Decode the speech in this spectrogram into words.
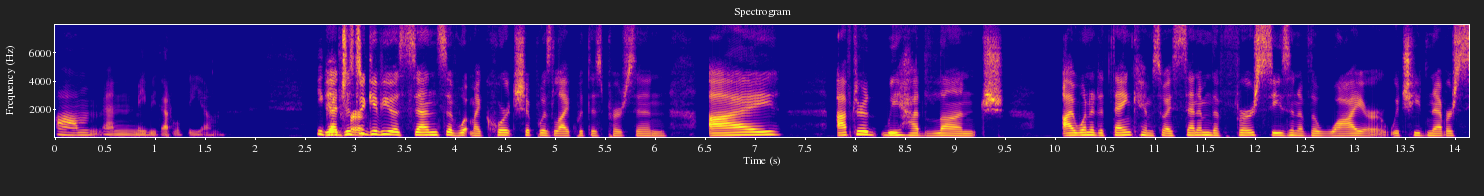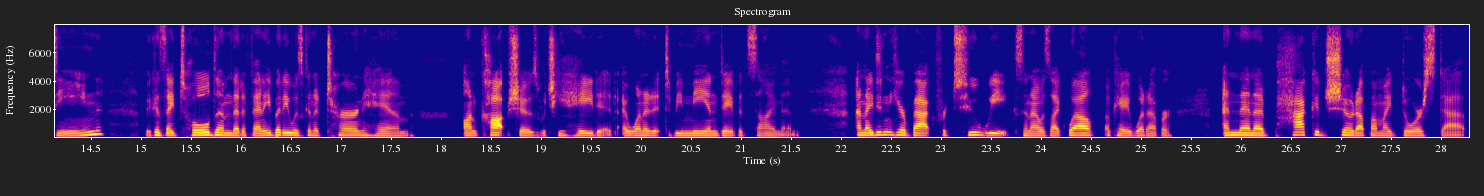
um, and maybe that will be um, yeah, just for- to give you a sense of what my courtship was like with this person, I, after we had lunch, I wanted to thank him. So I sent him the first season of The Wire, which he'd never seen, because I told him that if anybody was going to turn him on cop shows, which he hated, I wanted it to be me and David Simon. And I didn't hear back for two weeks. And I was like, well, okay, whatever. And then a package showed up on my doorstep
